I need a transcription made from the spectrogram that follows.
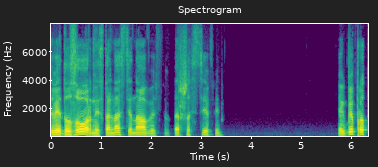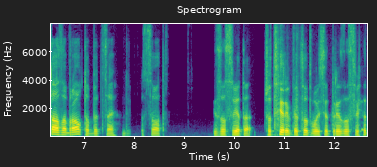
диви, дозорний, стальна стіна, перша степень. Якби прота забрав, то би це 2500. Засвіта 4583 засвіта.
